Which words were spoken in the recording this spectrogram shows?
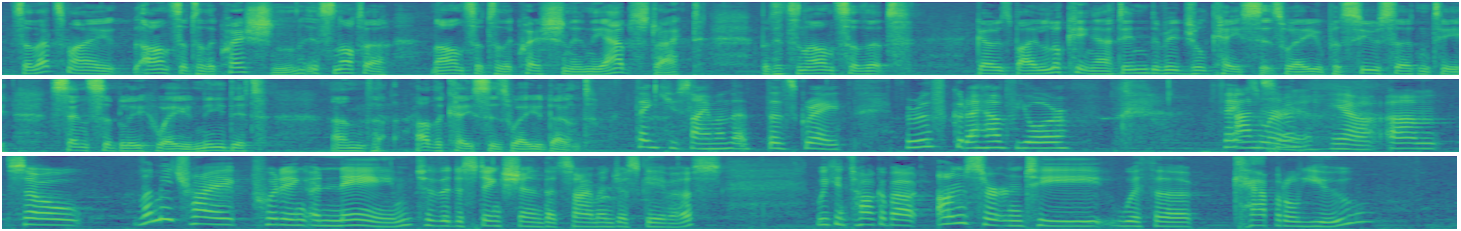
So that's my answer to the question. It's not a, an answer to the question in the abstract, but it's an answer that goes by looking at individual cases where you pursue certainty sensibly, where you need it, and other cases where you don't. Thank you, Simon. That, that's great. Ruth, could I have your Thanks, answer? Maria. Yeah. Um, so let me try putting a name to the distinction that Simon just gave us. We can talk about uncertainty with a capital U.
